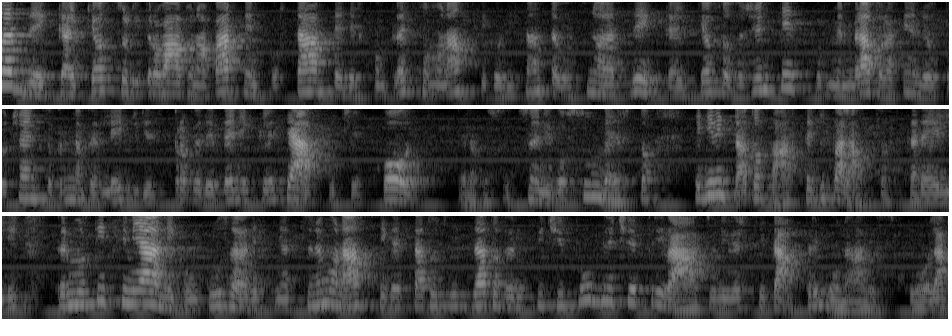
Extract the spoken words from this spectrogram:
la Zecca, il chiostro ritrovato una parte importante del complesso monastico di Sant'Agostino la Zecca, il chiostro seicentesco, smembrato alla fine dell'Ottocento prima per leggi di esproprio dei beni ecclesiastici e poi per la costruzione di Costumberto, è diventato parte di Palazzo Ascarelli. Per moltissimi anni, conclusa la destinazione monastica, è stato utilizzato per uffici pubblici e privati, università, tribunale e scuola.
